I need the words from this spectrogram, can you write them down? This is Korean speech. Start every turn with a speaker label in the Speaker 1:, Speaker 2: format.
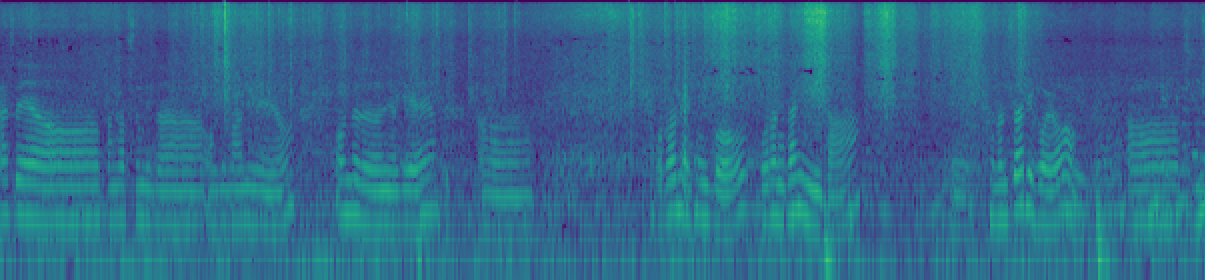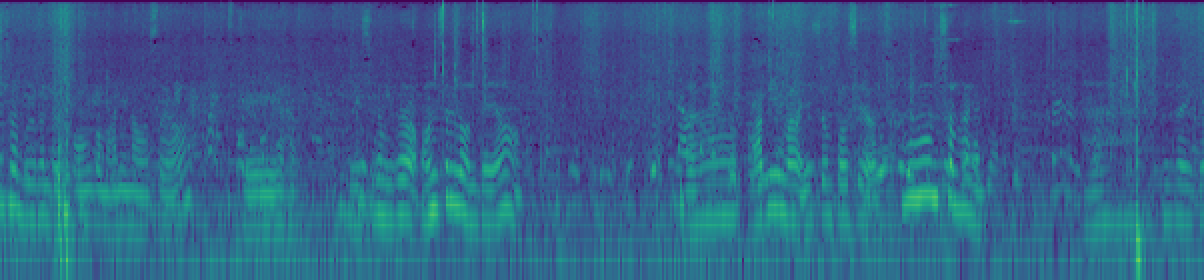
Speaker 1: 안녕하세요. 반갑습니다. 오기만이에요. 오늘은 여기, 어, 보란의 행복, 보란장입니다. 예, 천 원짜리고요. 아, 진짜 물건들 좋은 거 많이 나왔어요. 예, 예, 지금 이거 온슬로인데요. 아, 밥이 막, 좀 보세요. 촘촘하니. 아, 진짜 이거.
